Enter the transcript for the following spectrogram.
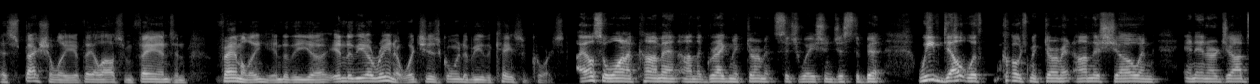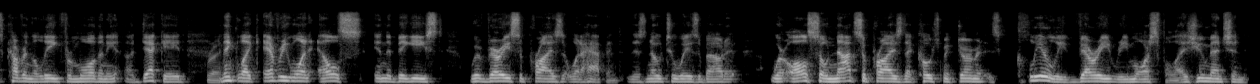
especially if they allow some fans and family into the uh, into the arena, which is going to be the case, of course. I also want to comment on the Greg McDermott situation just a bit. We've dealt with Coach McDermott on this show and and in our jobs covering the league for more than a decade. Right. I think, like everyone else in the Big East, we're very surprised at what happened. There's no two ways about it. We're also not surprised that Coach McDermott is clearly very remorseful, as you mentioned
